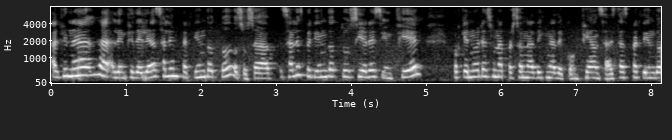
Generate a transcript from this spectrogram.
al final la, la infidelidad salen perdiendo todos. O sea, sales perdiendo tú si eres infiel porque no eres una persona digna de confianza, estás perdiendo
